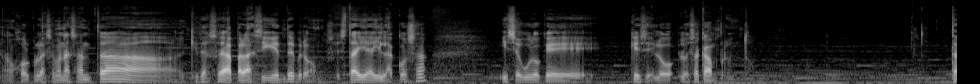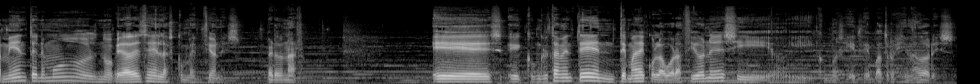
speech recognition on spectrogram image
A lo mejor con la Semana Santa quizás sea para la siguiente, pero vamos, está ahí, ahí la cosa. Y seguro que, que se lo, sacan pronto. También tenemos novedades en las convenciones, perdonar. Es, eh, concretamente en tema de colaboraciones y, como se dice, patrocinadores.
